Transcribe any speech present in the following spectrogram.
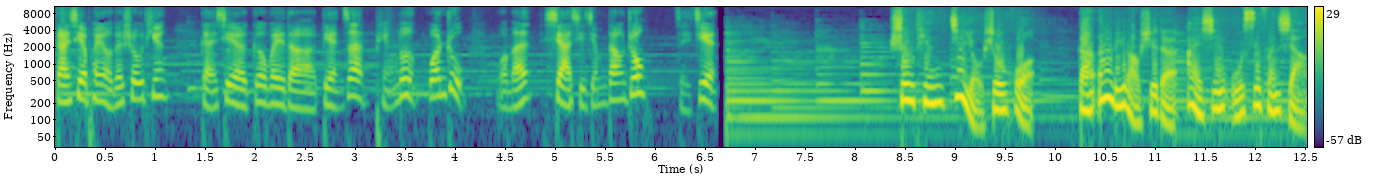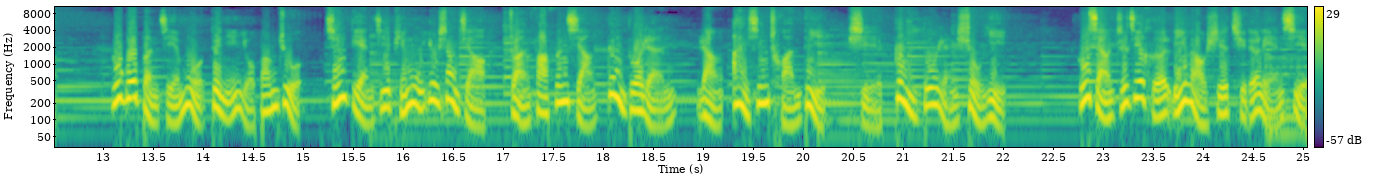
感谢朋友的收听，感谢各位的点赞、评论、关注，我们下期节目当中再见。收听既有收获，感恩李老师的爱心无私分享。如果本节目对您有帮助，请点击屏幕右上角转发分享，更多人让爱心传递，使更多人受益。如想直接和李老师取得联系，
